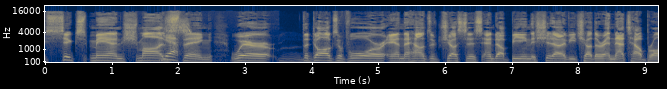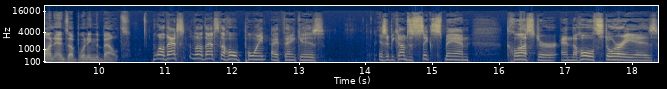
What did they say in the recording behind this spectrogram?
six-man schmoz Yes. thing, where the Dogs of War and the Hounds of Justice end up beating the shit out of each other, and that's how Braun ends up winning the belt. Well, that's well, that's the whole point. I think is is it becomes a six man cluster, and the whole story is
